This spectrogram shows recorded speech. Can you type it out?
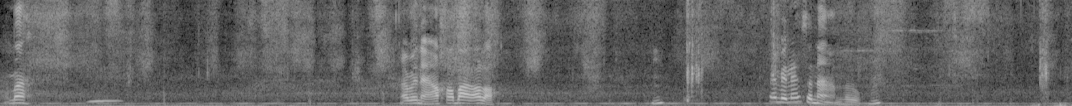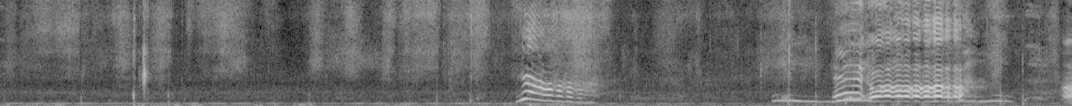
เอามาเอาไปไหนเอาเข้าบ้านแล้วเหรอไม่ไปเล่นสนามเลยลูกหย่าเฮ้ยโอ้โอ้โอ้โอ้โอ้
